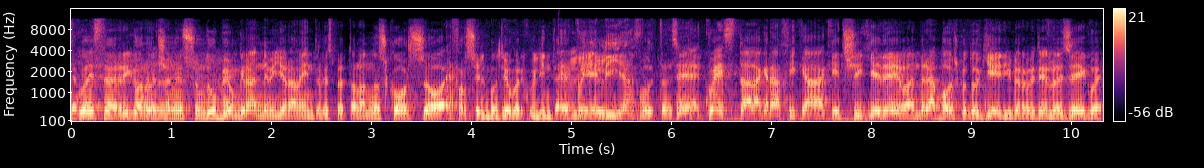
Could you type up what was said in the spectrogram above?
su questo Enrico non c'è nessun dubbio, è un grande miglioramento rispetto all'anno scorso e forse il motivo per cui l'Inter Eh, è lì. è lì, appunto, sì. Eh, questa è la grafica che ci chiedeva Andrea Bosco, tu chiedi però che te lo esegue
